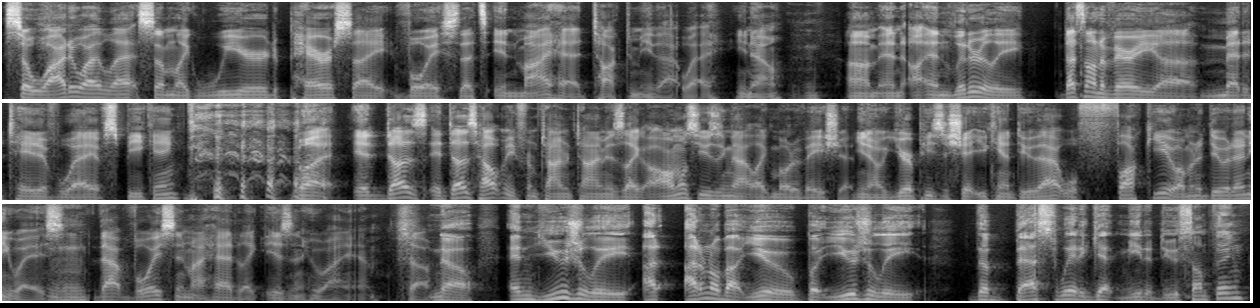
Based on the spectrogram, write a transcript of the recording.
So why do I let some like weird parasite voice that's in my head talk to me that way? You know, um, and and literally that's not a very uh, meditative way of speaking, but it does it does help me from time to time. Is like almost using that like motivation. You know, you're a piece of shit. You can't do that. Well, fuck you. I'm gonna do it anyways. That voice in my head like isn't who I am. So No. And usually, I, I don't know about you, but usually the best way to get me to do something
